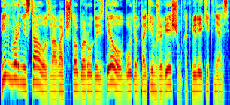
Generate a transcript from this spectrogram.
Ингвар не стал узнавать, что бы Рудой сделал, будь он таким же вещим, как великий князь.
